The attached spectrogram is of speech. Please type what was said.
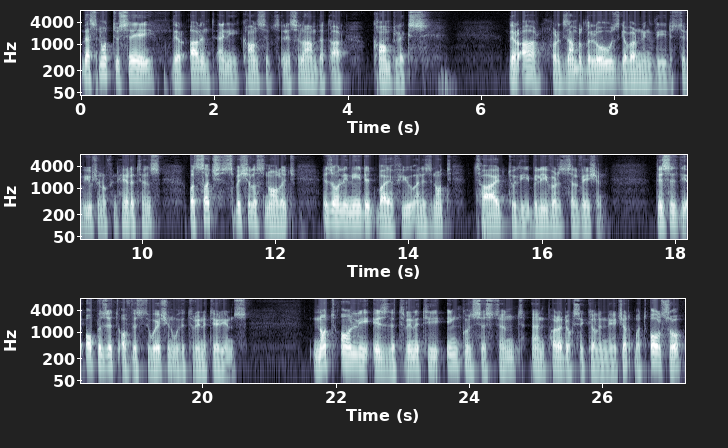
that's not to say there aren't any concepts in Islam that are complex. There are, for example, the laws governing the distribution of inheritance But such specialist knowledge is only needed by a few and is not tied to the believer's salvation. This is the opposite of the situation with the Trinitarians. Not only is the Trinity inconsistent and paradoxical in nature, but also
